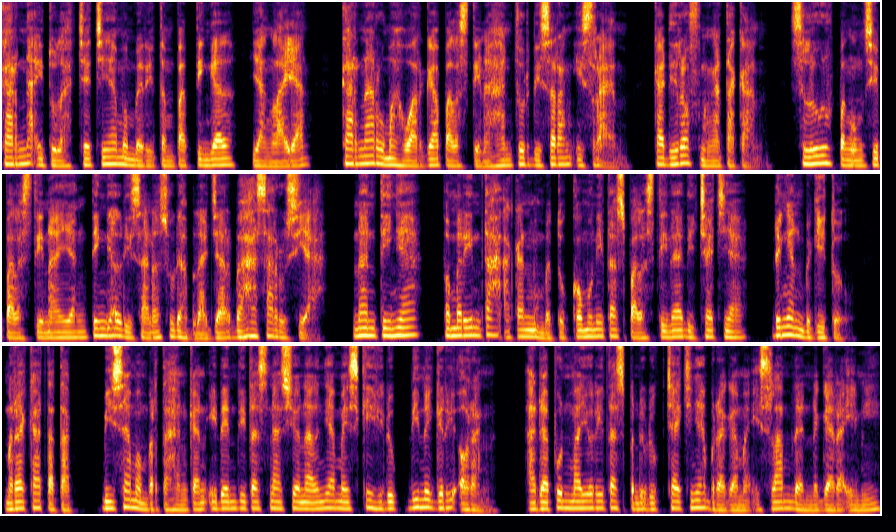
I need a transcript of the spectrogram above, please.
Karena itulah Chechnya memberi tempat tinggal yang layak karena rumah warga Palestina hancur diserang Israel. Kadirov mengatakan, seluruh pengungsi Palestina yang tinggal di sana sudah belajar bahasa Rusia. Nantinya, pemerintah akan membentuk komunitas Palestina di Chechnya dengan begitu, mereka tetap bisa mempertahankan identitas nasionalnya meski hidup di negeri orang. Adapun mayoritas penduduk Chechnya beragama Islam dan negara ini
